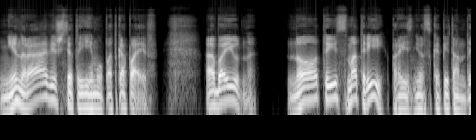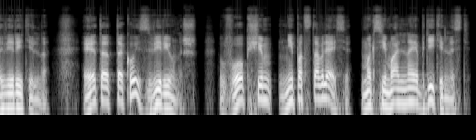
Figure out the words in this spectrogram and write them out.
Не нравишься ты ему, Подкопаев. Обоюдно. Но ты смотри, произнес капитан доверительно. Это такой зверюныш. В общем, не подставляйся. Максимальная бдительность.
